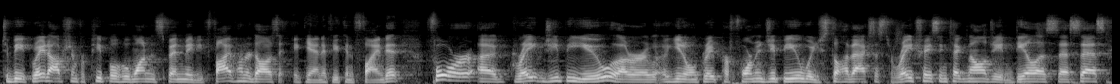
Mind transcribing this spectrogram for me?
to be a great option for people who wanted to spend maybe $500, again, if you can find it, for a great GPU or, you know, a great performing GPU where you still have access to ray tracing technology and DLSS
